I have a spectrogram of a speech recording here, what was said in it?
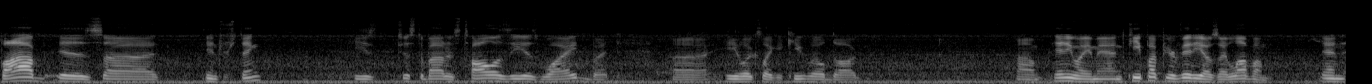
Bob is uh, interesting he's just about as tall as he is wide but uh, he looks like a cute little dog um, anyway, man, keep up your videos. I love them. And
